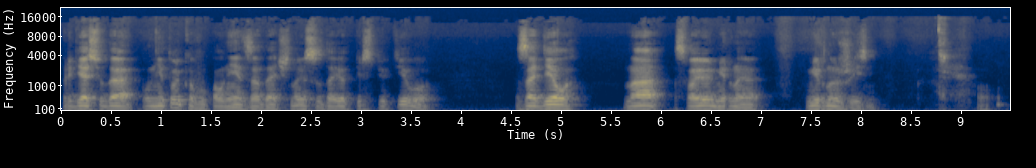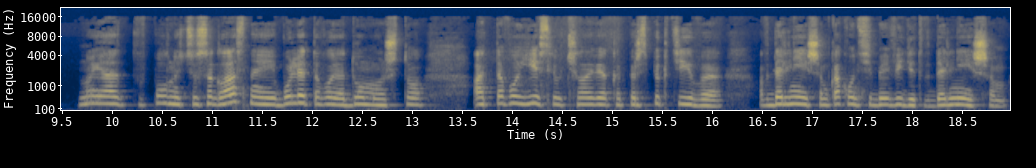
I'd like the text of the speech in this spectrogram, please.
придя сюда, он не только выполняет задачи, но и создает перспективу, задел на свою мирную, мирную жизнь. Ну, я полностью согласна. И более того, я думаю, что от того, есть ли у человека перспективы в дальнейшем, как он себя видит в дальнейшем,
